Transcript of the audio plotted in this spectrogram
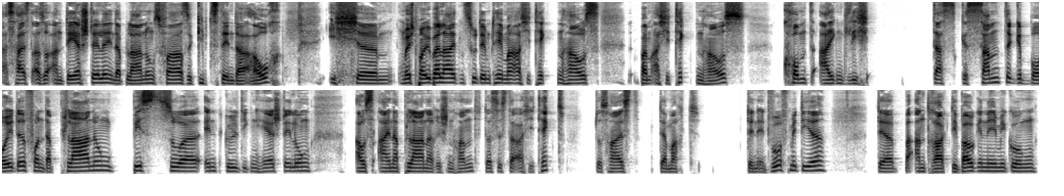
Das heißt also, an der Stelle in der Planungsphase gibt es den da auch. Ich äh, möchte mal überleiten zu dem Thema Architektenhaus. Beim Architektenhaus kommt eigentlich das gesamte Gebäude von der Planung bis zur endgültigen Herstellung aus einer planerischen Hand. Das ist der Architekt. Das heißt, der macht den Entwurf mit dir, der beantragt die Baugenehmigung,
